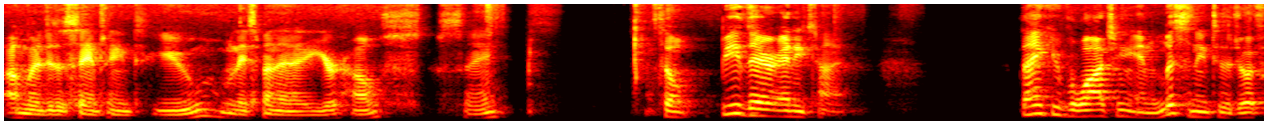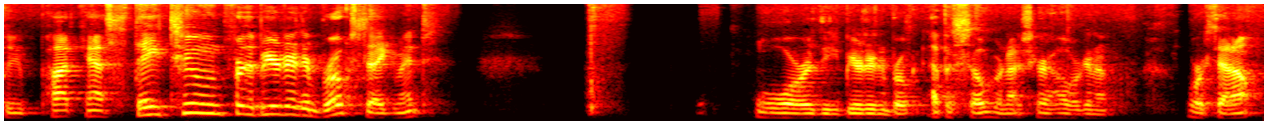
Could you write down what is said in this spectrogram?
I'm going to do the same thing to you when they spend it at your house. Same. So be there anytime. Thank you for watching and listening to the Joyful You podcast. Stay tuned for the Bearded and Broke segment or the Bearded and Broke episode. We're not sure how we're going to work that out.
